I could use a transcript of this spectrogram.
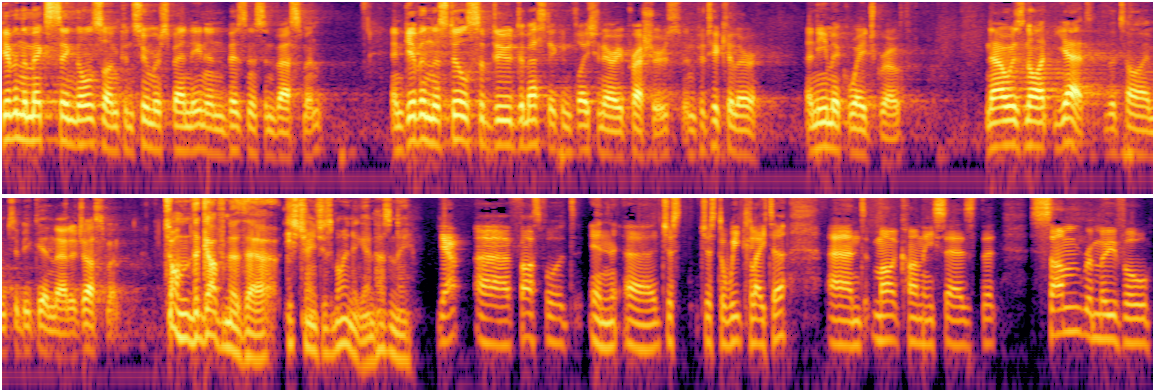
Given the mixed signals on consumer spending and business investment, and given the still subdued domestic inflationary pressures, in particular anemic wage growth, now is not yet the time to begin that adjustment. Tom, the governor there, he's changed his mind again, hasn't he? Yeah. Uh, fast forward in uh, just just a week later, and Mark Carney says that some removal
